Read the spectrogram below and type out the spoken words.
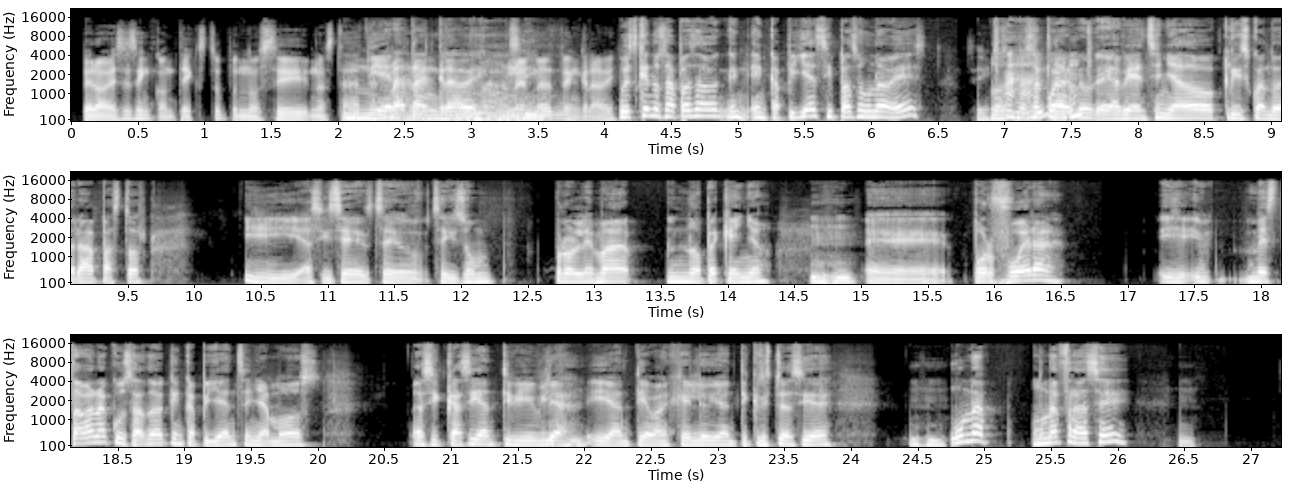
Pero a veces en contexto, pues no sé, no estaba Ni tan era mal. tan grave. No, no Sí. era tan grave. Pues que nos ha pasado en, en capilla, sí pasó una vez. Sí. No, se acuerdan, claro. Eh, había enseñado Chris cuando era pastor. Y así se, se, se hizo un problema no pequeño eh, por fuera. Y, y me estaban acusando de que en capilla enseñamos así casi antibiblia y antievangelio y anticristo y así de Ujú. una, una frase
